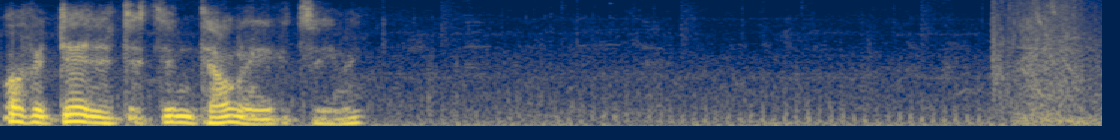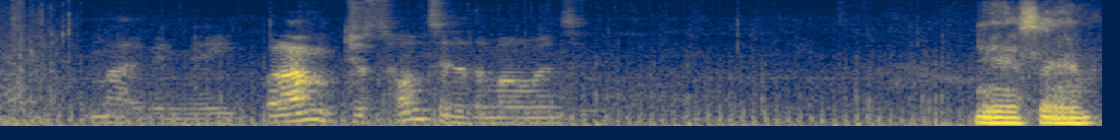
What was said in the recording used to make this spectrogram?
well, if it did, it just didn't tell me it could see me. Might have been me. But I'm just hunted at the moment. Yes, I am.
